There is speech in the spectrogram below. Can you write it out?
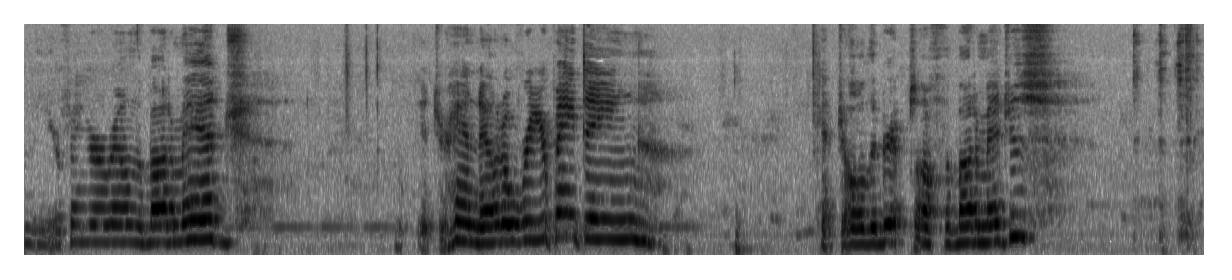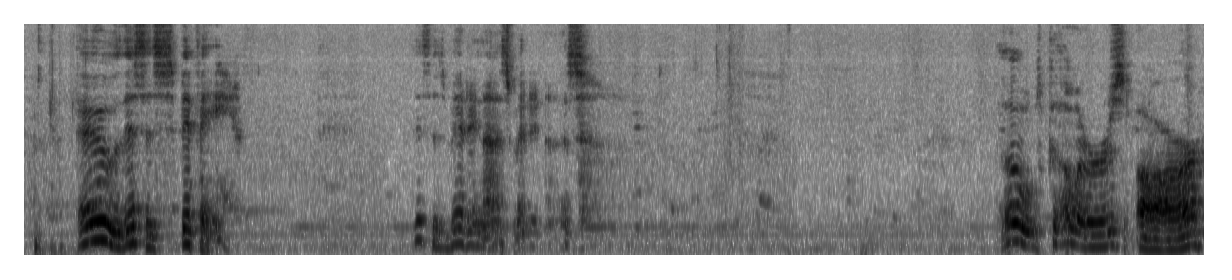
Run your finger around the bottom edge. Get your hand out over your painting. Catch all the drips off the bottom edges. Oh, this is spiffy. This is very nice, very nice. Those colors are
